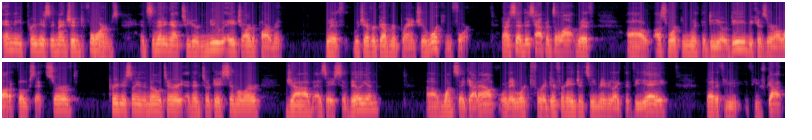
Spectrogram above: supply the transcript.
and the previously mentioned forms and submitting that to your new HR department with whichever government branch you're working for. Now, I said this happens a lot with uh, us working with the DoD because there are a lot of folks that served previously in the military and then took a similar job as a civilian uh, once they got out, or they worked for a different agency, maybe like the VA. But if you if you've got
